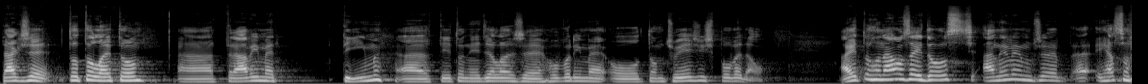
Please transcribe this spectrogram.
Takže toto leto a, trávime tým a, tieto nedele, že hovoríme o tom, čo Ježiš povedal. A je toho naozaj dosť a neviem, že ja som,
